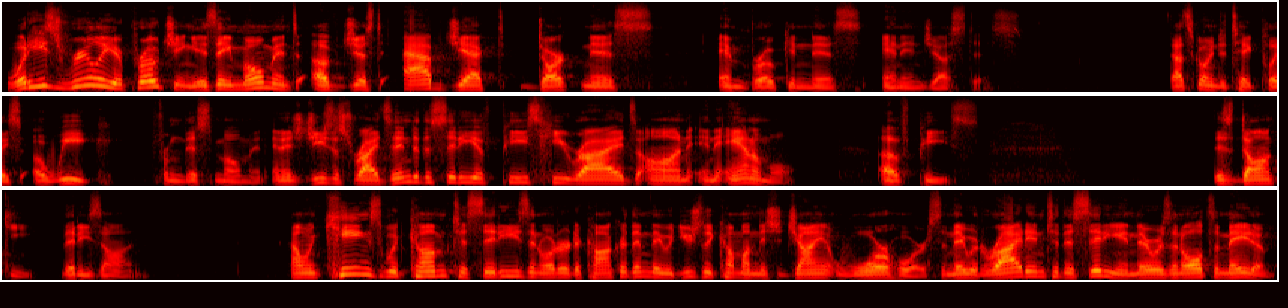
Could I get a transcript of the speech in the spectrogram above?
What he's really approaching is a moment of just abject darkness and brokenness and injustice. That's going to take place a week from this moment. And as Jesus rides into the city of peace, he rides on an animal of peace. This donkey that he's on. Now, when kings would come to cities in order to conquer them, they would usually come on this giant war horse and they would ride into the city, and there was an ultimatum.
